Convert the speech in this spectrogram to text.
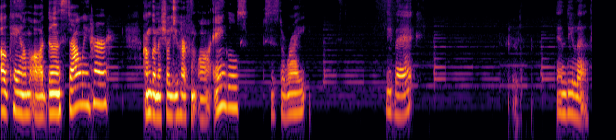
Okay, I'm all done styling her. I'm going to show you her from all angles. This is the right, the back, and the left.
